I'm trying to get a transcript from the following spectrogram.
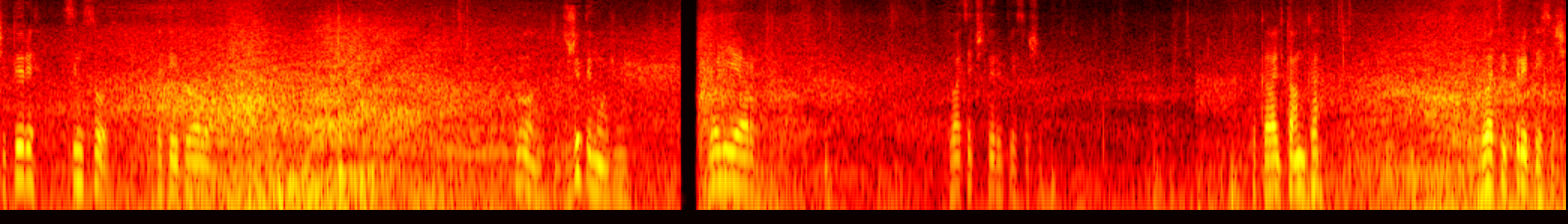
4700 такий туалет. О, тут жити можна. Вольєр. 24 тисячі. Така альтанка. 23 тисячі.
